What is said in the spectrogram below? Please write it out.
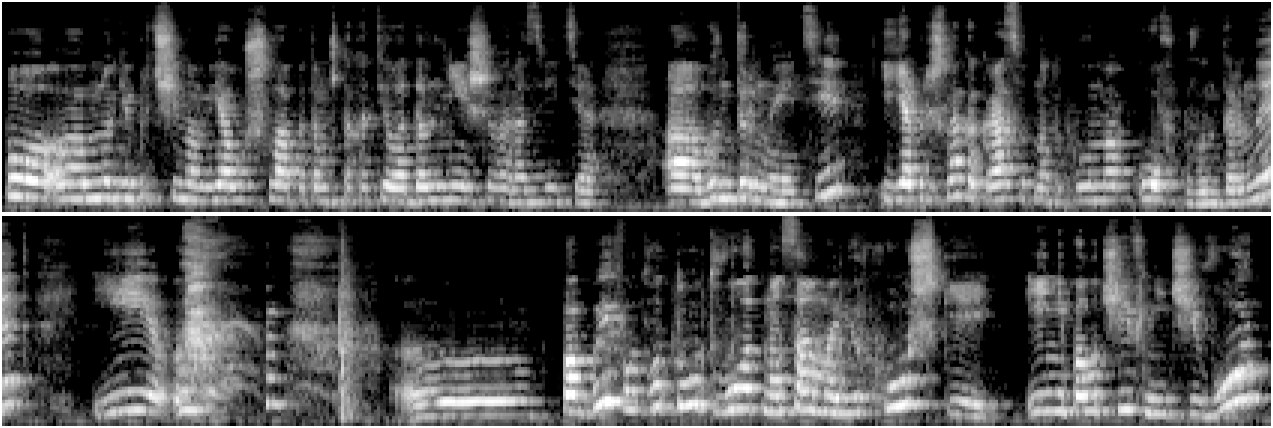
По многим причинам я ушла, потому что хотела дальнейшего развития в интернете. И я пришла как раз вот на такую морковку в интернет. И побыв вот, вот тут вот на самой верхушке и не получив ничего,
